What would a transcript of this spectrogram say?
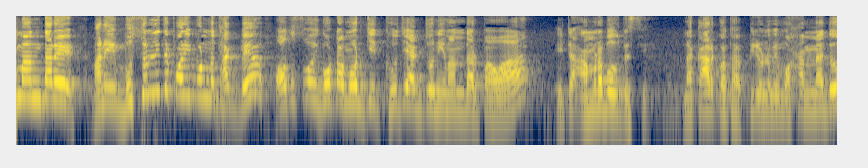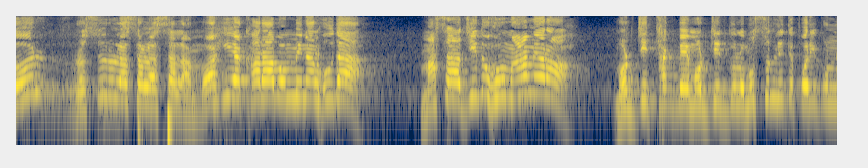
ইমানদারে মানে মুসল্লিতে পরিপূর্ণ থাকবে, অথচ ওই গোটা মসজিদ খুঁজে একজন ইমানদার পাওয়া, এটা আমরা বলতেছি। না, কার কথা? প্রিয়নবী মোহাম্মদুর রসুল্লাহ সাল্লাহ সাল্লাম ওয়াহিয়া খারাপ মিনাল হুদা। মাসাজিদ হুম আমেরা মসজিদ থাকবে, মসজিদগুলো মুসল্লিতে পরিপূর্ণ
